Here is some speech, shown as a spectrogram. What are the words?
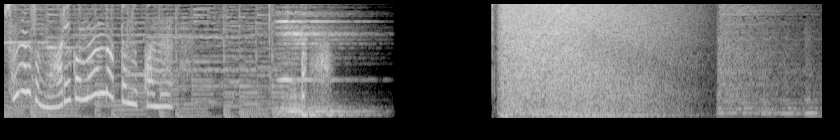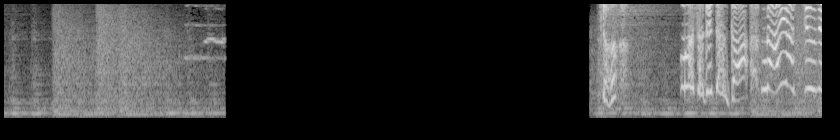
そもそもあれが何だったのかも。あまた出たんか？なんやっちゅうね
